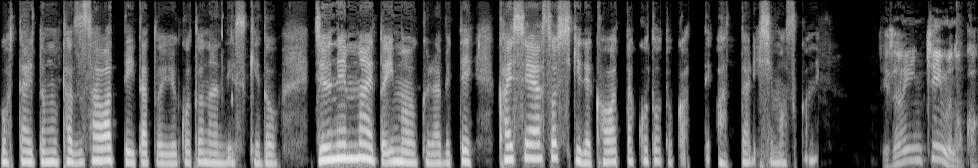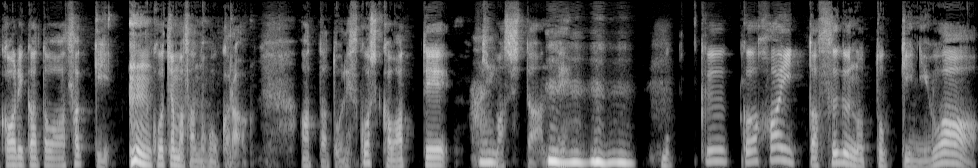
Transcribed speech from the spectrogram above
お二人とも携わっていたということなんですけど、10年前と今を比べて会社や組織で変わったこととかってあったりしますかね？デザインチームの関わり方はさっき、高知山さんの方からあった通り少し変わってはい。きましたね。うん僕が入ったすぐの時には、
